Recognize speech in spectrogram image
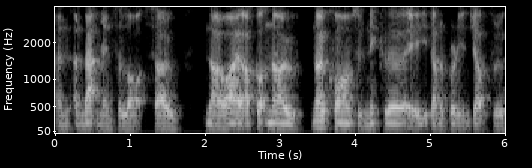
and and that meant a lot. So no, I, have got no no qualms with Nicola. He done a brilliant job for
